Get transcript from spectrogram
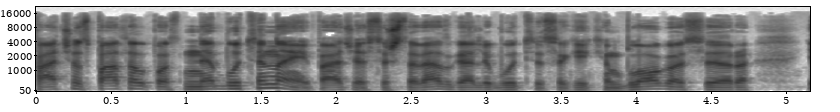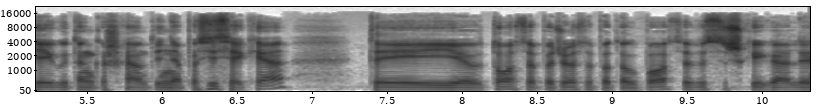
pačios patalpos nebūtinai pačios iš savęs gali būti, sakykime, blogos ir jeigu ten kažkam tai nepasisekė, tai tose pačiose patalpose visiškai gali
